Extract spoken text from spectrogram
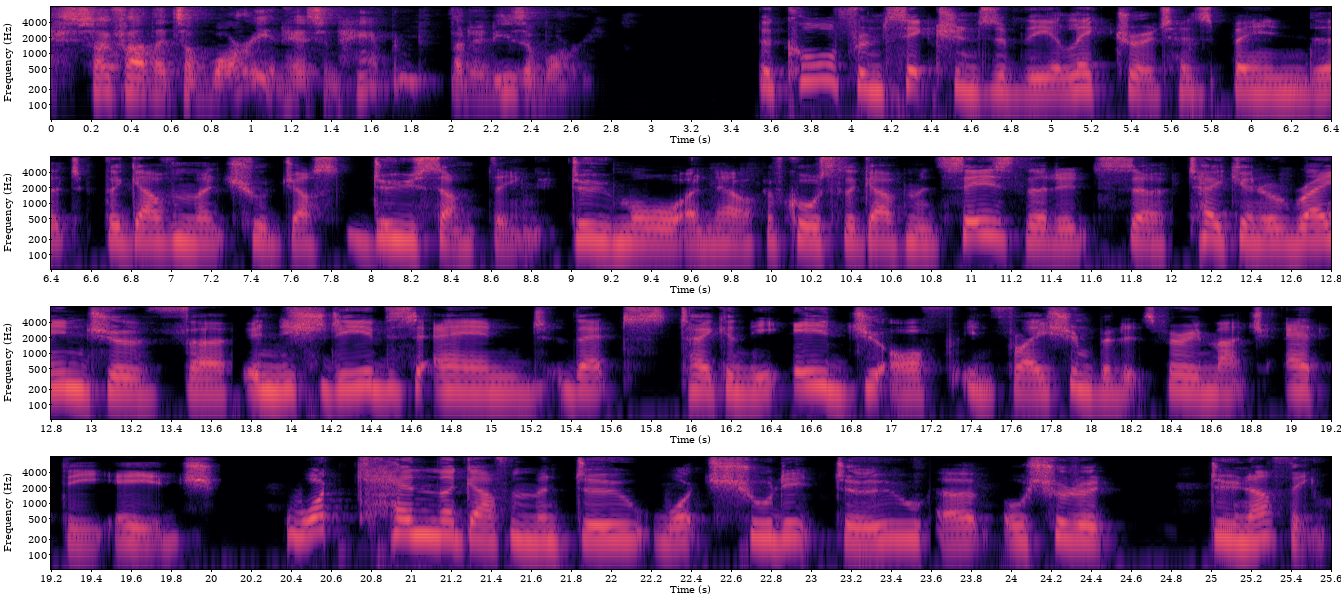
so far that's a worry. It hasn't happened, but it is a worry. The call from sections of the electorate has been that the government should just do something, do more. And now, of course, the government says that it's uh, taken a range of uh, initiatives and that's taken the edge off inflation, but it's very much at the edge. What can the government do? What should it do? Uh, or should it do nothing?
